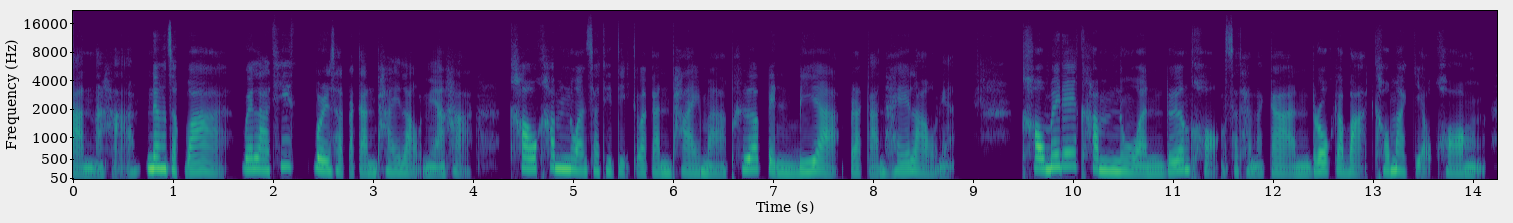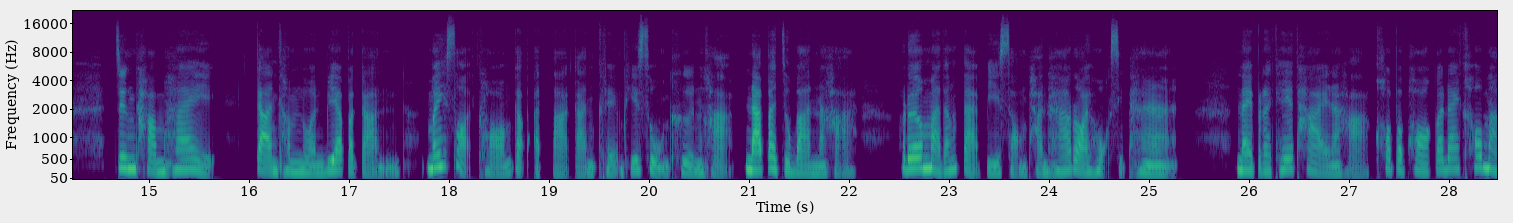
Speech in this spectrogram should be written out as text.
กันนะคะ เนื่องจากว่าเวลาที่บริษัทประกันภัยเหล่านี้ค่ะ เขาคำนวณสถิติประกันภัยมาเพื่อเป็นเบี้ยประกันให้เราเนี่ย เขาไม่ได้คำนวณเรื่องของสถานการณ์โรคระบาดเข้ามาเกี่ยวข้อง จึงทำให้การคำนวณเบี้ยประกัน ไม่สอดคล้องกับอัตราการเคลมที่สูงขึ้นค่ะ ณ ปัจจุบันนะคะ เริ่มมาตั้งแต่ปี 2565 ในประเทศไทยนะคะ คอปภก็ได้เข้ามา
